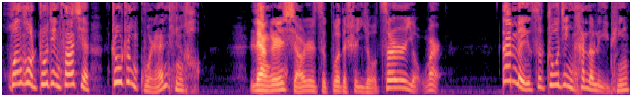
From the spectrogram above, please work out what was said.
婚后，朱静发现周正果然挺好，两个人小日子过得是有滋有味儿。但每次朱静看到李平，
